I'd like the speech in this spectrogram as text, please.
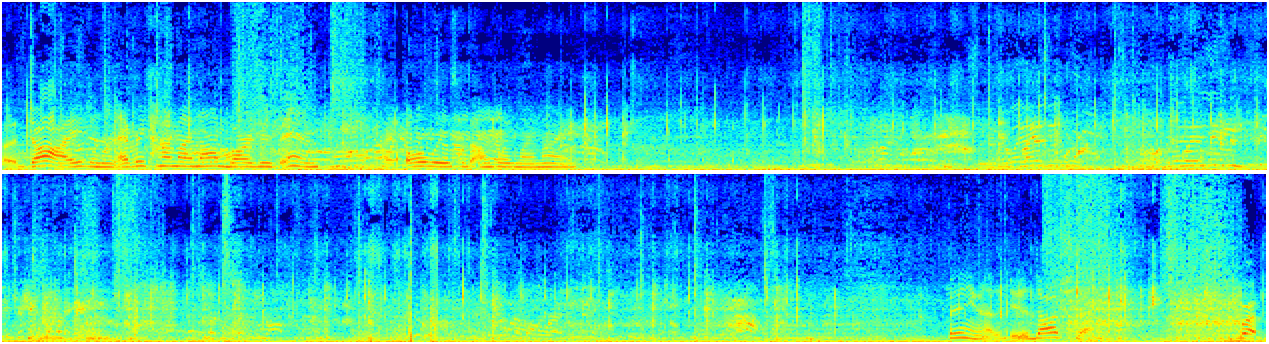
Died, and then every time my mom barges in, I always have to unplug my mic. I didn't even have to do the dodge that. Bro,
